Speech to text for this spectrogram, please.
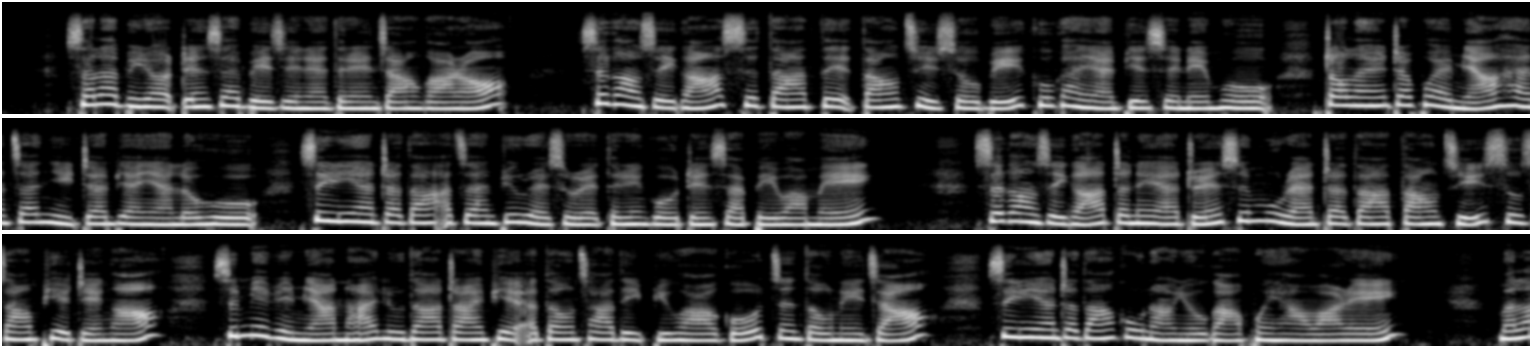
။ဆက်လက်ပြီးတော့တင်ဆက်ပေးခြင်းတဲ့တင်ကြောင်းကတော့စစ်ကောင်စီကစစ်သားသစ်တောင်းချီဆိုပြီးခုခံရန်ပြင်ဆင်နေမှုတော်လိုင်းတပ်ဖွဲ့များဟန်ချက်ညီတံပြန်ရန်လို့ဟုစီရီယန်တပ်သားအကြံပြုရဆိုတဲ့သတင်းကိုတင်ဆက်ပေးပါမယ်။ စစ်ကောင်စီကတနေ့အတွင်းစစ်မှုရန်တပ်သားတောင်းချီစုဆောင်ဖြစ်တဲ့ကစစ်မြေပြင်များ၌လူသားတိုင်းဖြစ်အသုံးချသည့်ဗျူဟာကိုကျင့်သုံးနေကြောင်းစီရီယန်တပ်သားကိုနောင်ရိုးကဖွင့်ဟပါရယ်။ မလ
